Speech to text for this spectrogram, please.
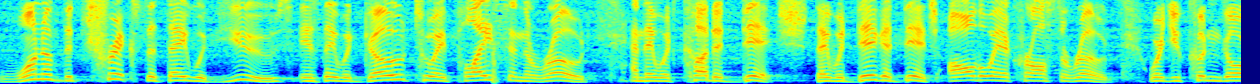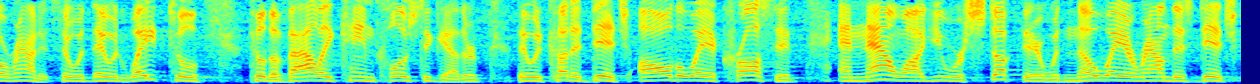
one of the tricks that they would use is they would go to a place in the road and they would cut a ditch. They would dig a ditch all the way across the road where you couldn't go around it. So they would wait till, till the valley came close together. They would cut a ditch all the way across it. And now, while you were stuck there with no way around this ditch,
